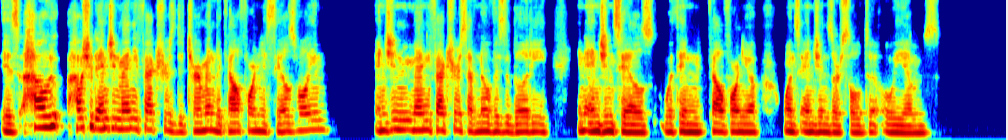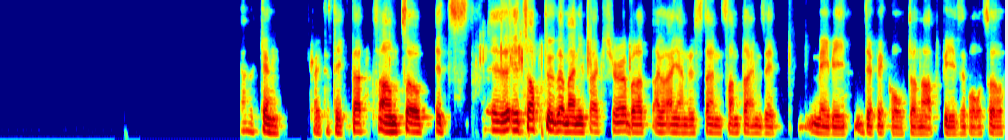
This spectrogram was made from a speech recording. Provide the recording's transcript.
is how how should engine manufacturers determine the California sales volume? Engine manufacturers have no visibility in engine sales within California once engines are sold to OEMs. I can try to take that. Um, so it's it's up to the manufacturer, but I, I, understand sometimes it may be difficult or not feasible. So,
